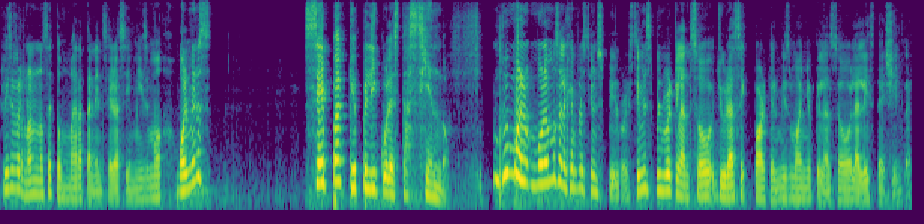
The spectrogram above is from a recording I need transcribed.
Christopher Nolan no se tomara tan en serio a sí mismo, o al menos sepa qué película está haciendo. volvemos al ejemplo de Steven Spielberg. Steven Spielberg lanzó Jurassic Park el mismo año que lanzó La lista de Schindler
